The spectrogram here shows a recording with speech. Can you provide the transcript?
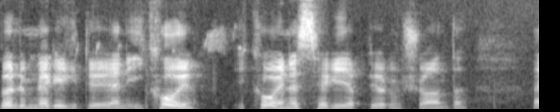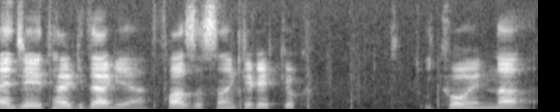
bölümleri gidiyor. Yani iki oyun. İki oyuna seri yapıyorum şu anda. Bence yeter gider ya. Fazlasına gerek yok. İki oyunla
